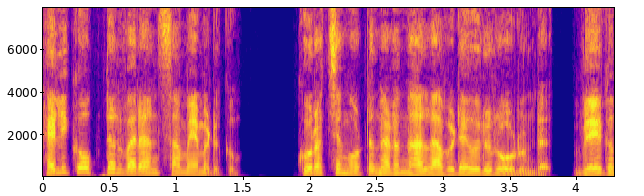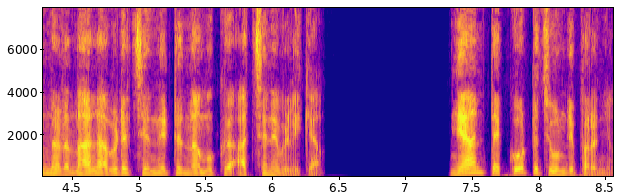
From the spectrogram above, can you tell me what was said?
ഹെലികോപ്റ്റർ വരാൻ സമയമെടുക്കും. കുറച്ചങ്ങോട്ട് നടന്നാൽ അവിടെ ഒരു റോഡുണ്ട്. വേഗം നടന്നാൽ അവിടെ ചെന്നിട്ട് നമുക്ക് അച്ഛനെ വിളിക്കാം. ഞാൻ തെക്കോട്ട് ചൂണ്ടിപ്പറഞ്ഞു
